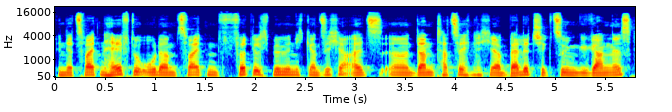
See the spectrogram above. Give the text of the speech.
in der zweiten Hälfte oder im zweiten Viertel, ich bin mir nicht ganz sicher, als äh, dann tatsächlich ja Belichick zu ihm gegangen ist.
